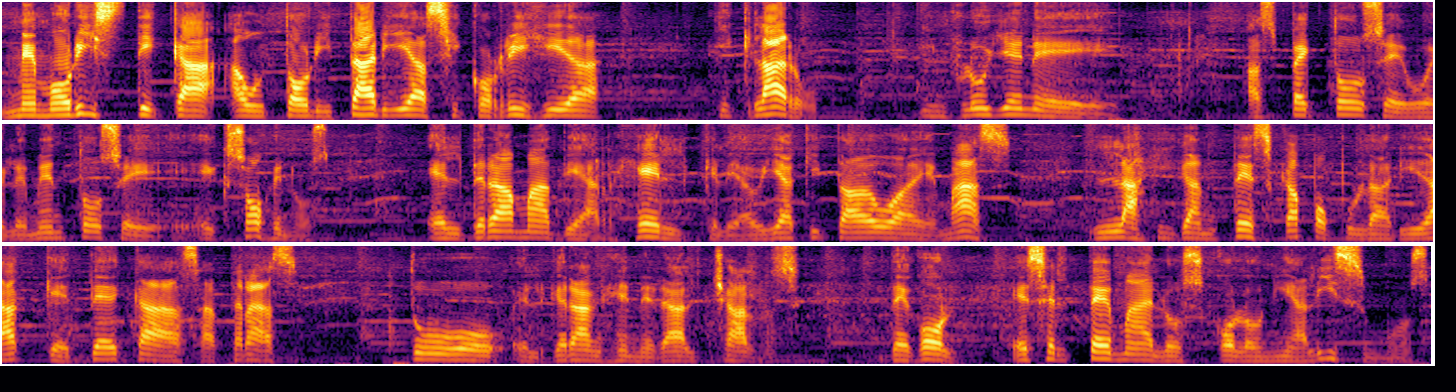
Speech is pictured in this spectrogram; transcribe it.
memorística, autoritaria, psicorrígida y claro, influyen eh, aspectos eh, o elementos exógenos. El drama de Argel, que le había quitado además la gigantesca popularidad que décadas atrás tuvo el gran general Charles de Gaulle es el tema de los colonialismos,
